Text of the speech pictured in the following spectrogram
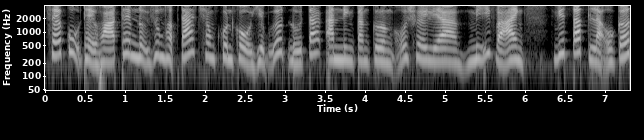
sẽ cụ thể hóa thêm nội dung hợp tác trong khuôn khổ Hiệp ước Đối tác An ninh Tăng cường Australia, Mỹ và Anh, viết tắt là AUKUS.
